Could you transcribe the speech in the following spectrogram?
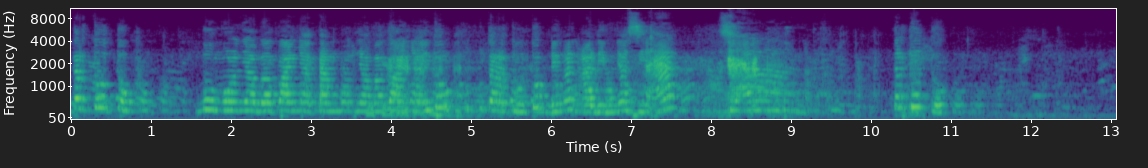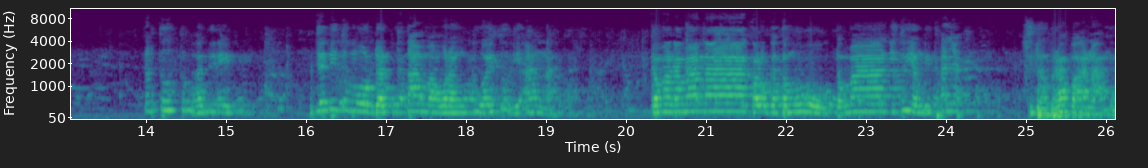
tertutup bungulnya bapaknya, tambuknya bapaknya itu tertutup dengan alimnya si A, si A. Tertutup. Tertutup hadirin. Jadi itu modal utama orang tua itu di anak. Ke mana-mana kalau ketemu teman itu yang ditanya sudah berapa anakmu?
